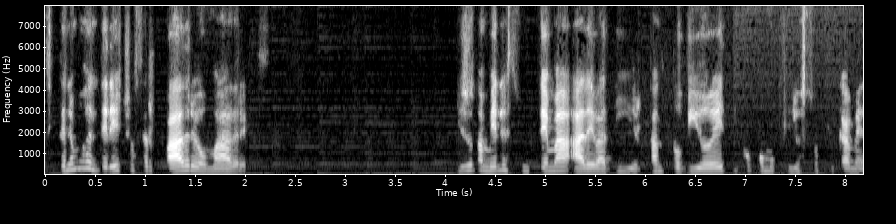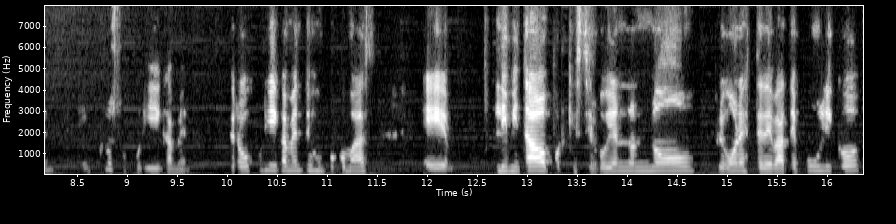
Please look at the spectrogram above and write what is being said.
si tenemos el derecho a ser padre o madre. Y eso también es un tema a debatir, tanto bioético como filosóficamente, incluso jurídicamente. Pero jurídicamente es un poco más eh, limitado porque si el gobierno no pregona este debate público,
